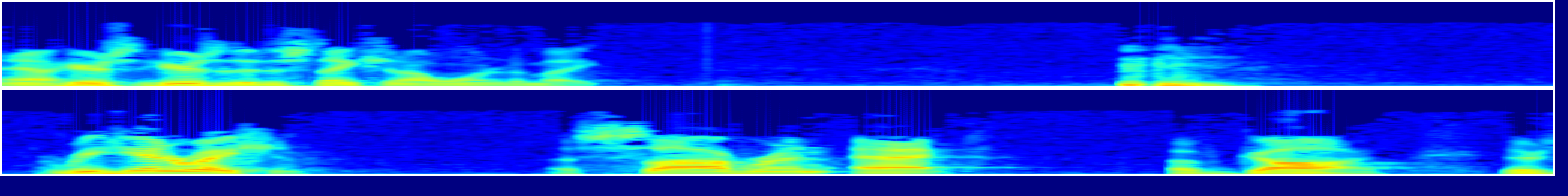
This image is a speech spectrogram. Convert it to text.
Now, here's here's the distinction I wanted to make. Regeneration, a sovereign act of God. There's,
